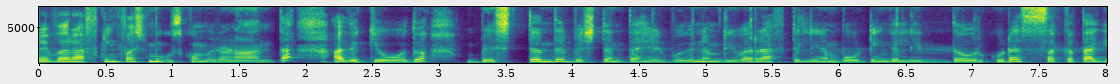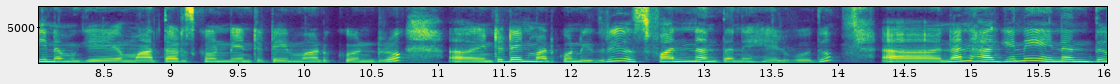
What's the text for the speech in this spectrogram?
ರಿವರ್ ರಾಫ್ಟಿಂಗ್ ಫಸ್ಟ್ ಮುಗಿಸ್ಕೊಂಡ್ಬಿಡೋಣ ಅಂತ ಅದಕ್ಕೆ ಹೋದು ಬೆಸ್ಟ್ ಅಂದರೆ ಬೆಸ್ಟ್ ಅಂತ ಹೇಳ್ಬೋದು. ನಮ್ಮ ರಿವರ್ ರಾಫ್ಟಲ್ಲಿ ನಮ್ಮ ಬೋಟಿಂಗಲ್ಲಿ ಇದ್ದವರು ಕೂಡ ಸಖತ್ತಾಗಿ ನಮಗೆ ಮಾತಾಡಿಸ್ಕೊಂಡು ಎಂಟರ್ಟೈನ್ ಮಾಡಿಕೊಂಡ್ರು. ಎಂಟರ್ಟೈನ್ ಮಾಡ್ಕೊಂಡಿದ್ರು. ಇಸ್ ಫನ್ ಅಂತಲೇ ಹೇಳ್ಬೋದು. ನಾನು ಹಾಗೆಯೇ ನಂದು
